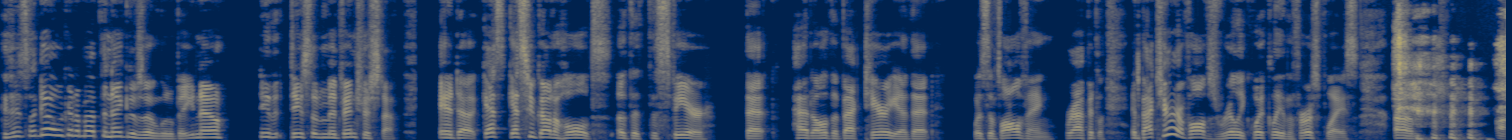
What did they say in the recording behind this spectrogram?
because it's like, oh, we're gonna map the negative zone a little bit, you know, do do some adventure stuff. And uh, guess guess who got a hold of the the sphere that had all the bacteria that was evolving rapidly, and bacteria evolves really quickly in the first place. Um, uh,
